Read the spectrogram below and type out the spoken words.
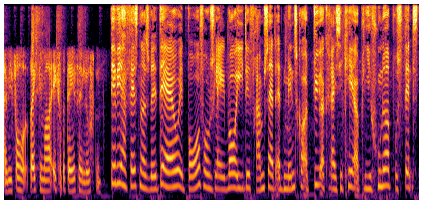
at vi får rigtig meget ekstra data i luften. Det vi har festnet os ved, det er jo et borgerforslag, hvor i det er fremsat, at mennesker og dyr kan risikere at blive 100 procent,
